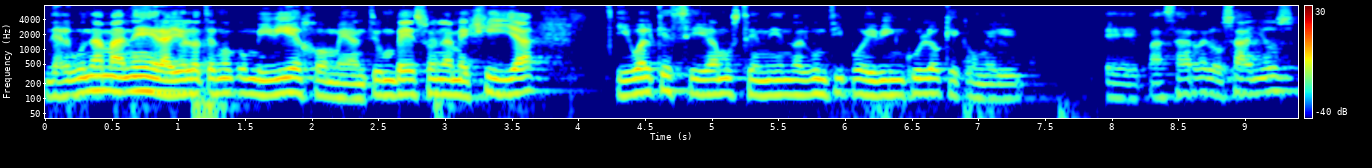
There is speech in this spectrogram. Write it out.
de alguna manera yo lo tengo con mi viejo mediante un beso en la mejilla, igual que sigamos teniendo algún tipo de vínculo que con el eh, pasar de los años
